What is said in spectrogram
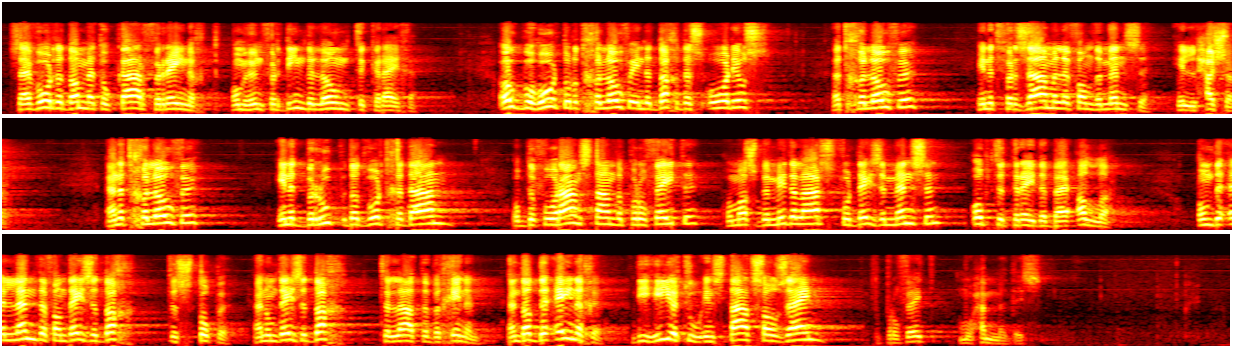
Zij worden dan met elkaar verenigd om hun verdiende loon te krijgen. Ook behoort tot het geloven in de dag des oordeels het geloven in het verzamelen van de mensen, il hashr. En het geloven in het beroep dat wordt gedaan op de vooraanstaande profeten om als bemiddelaars voor deze mensen op te treden bij Allah. Om de ellende van deze dag te stoppen en om deze dag te laten beginnen. En dat de enige die hiertoe in staat zal zijn, de profeet Mohammed is.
